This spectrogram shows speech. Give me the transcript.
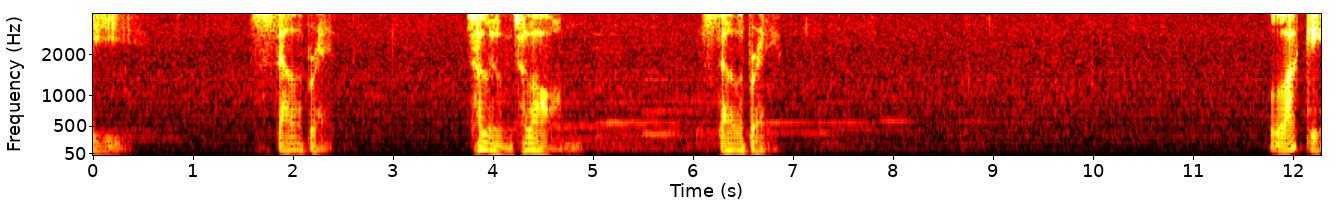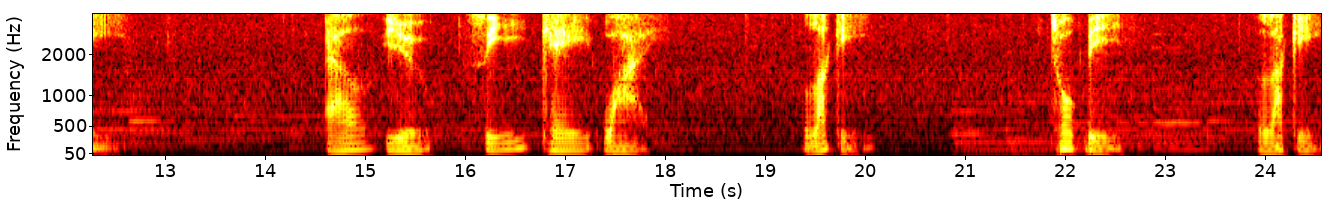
E celebrate เฉลิมฉลอง celebrate lucky L U C K Y lucky โชคดี lucky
